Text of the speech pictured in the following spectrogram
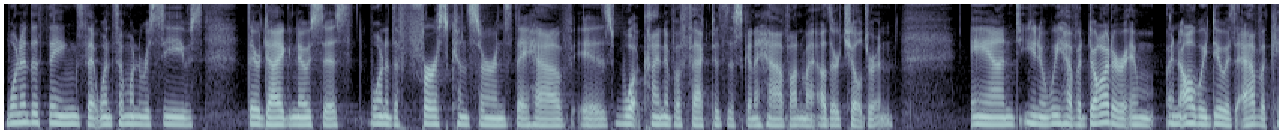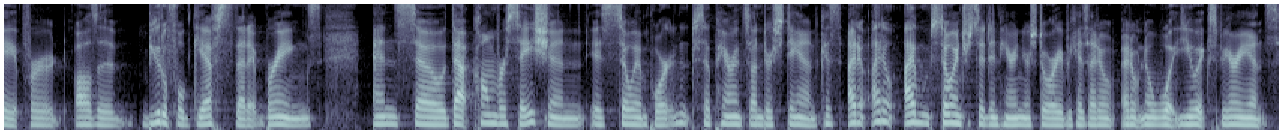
one of the things that when someone receives their diagnosis, one of the first concerns they have is what kind of effect is this going to have on my other children? And you know, we have a daughter and and all we do is advocate for all the beautiful gifts that it brings. And so that conversation is so important so parents understand cuz I don't I don't I'm so interested in hearing your story because I don't I don't know what you experience.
